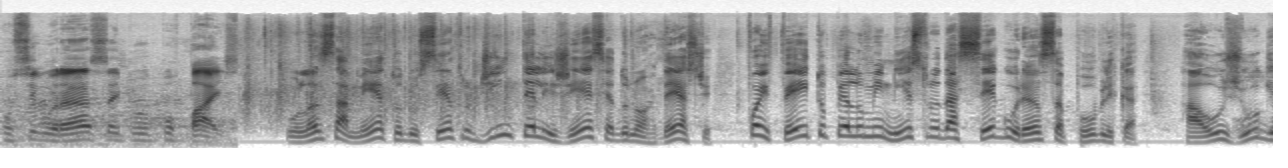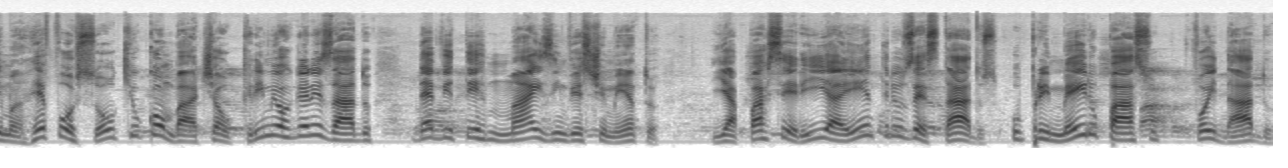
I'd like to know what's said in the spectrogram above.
por segurança e por, por paz. O lançamento do Centro de Inteligência do Nordeste foi feito pelo ministro da Segurança Pública. Raul Jugman reforçou que o combate ao crime organizado deve ter mais investimento. E a parceria entre os estados, o primeiro passo, foi dado.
